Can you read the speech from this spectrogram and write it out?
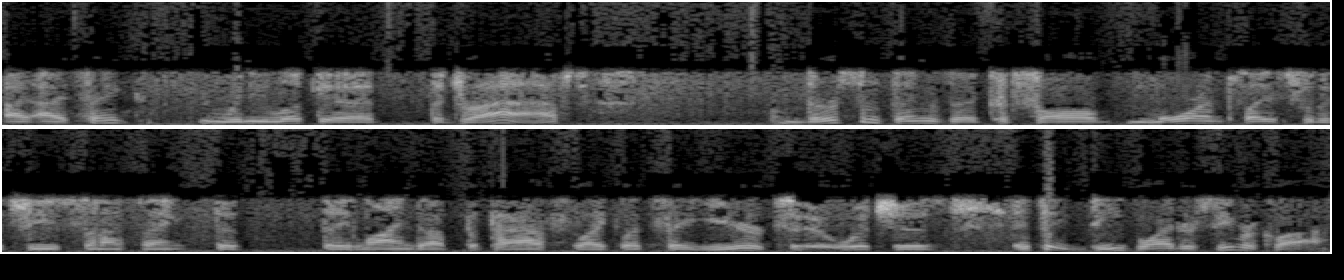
I, I think when you look at the draft, there's some things that could fall more in place for the Chiefs than I think that they lined up the past, like, let's say, year or two, which is it's a deep wide receiver class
